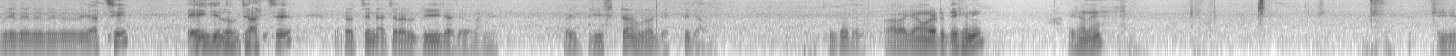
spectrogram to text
ঘুরে ঘুরে ঘুরে ঘুরে ঘুরে ঘুরে যাচ্ছি, এই যে লোক যাচ্ছে, ওটা হচ্ছে ন্যাচারাল ব্রিজ আছে ওখানে। ওই ব্রিজটা আমরা দেখতে যাব। ঠিক আছে? তার আগে আমরা একটু দেখে নিই। এখানে এই যে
